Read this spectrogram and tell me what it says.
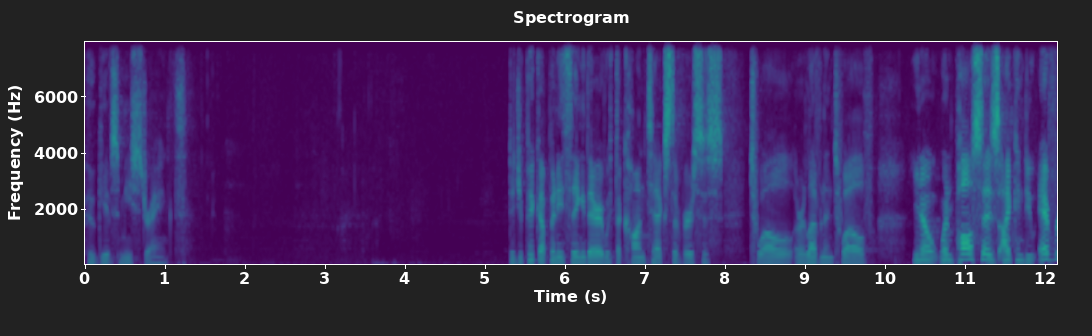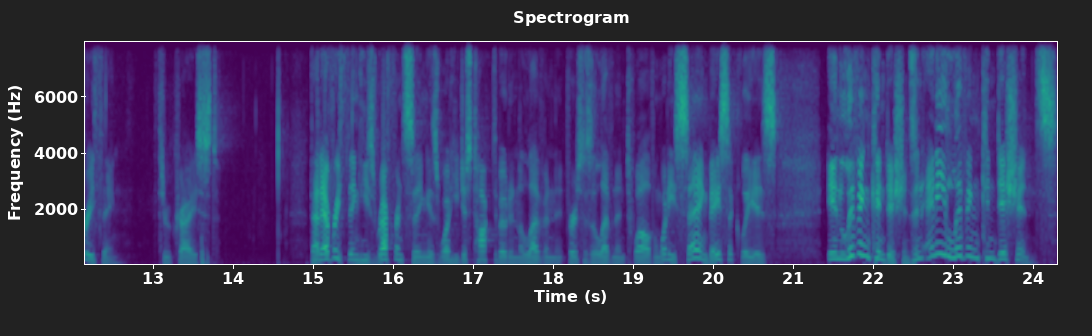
who gives me strength. Did you pick up anything there with the context of verses 12 or 11 and 12? You know, when Paul says, I can do everything through Christ, that everything he's referencing is what he just talked about in 11, verses 11 and 12. And what he's saying basically is in living conditions, in any living conditions,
